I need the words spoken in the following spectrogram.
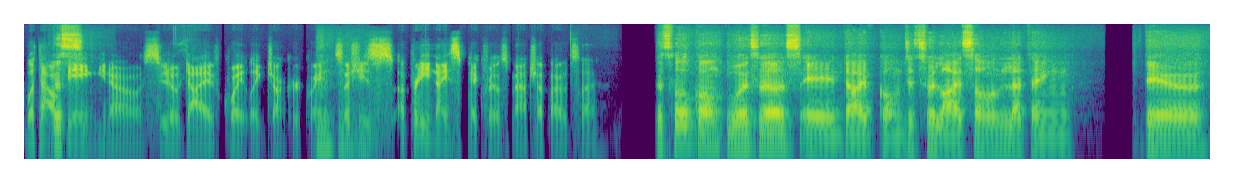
without This- being, you know, pseudo dive quite like Junker Queen. So Mhm. she's a pretty nice pick for this matchup, I would say. This whole comp versus a dive comp just relies on letting their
